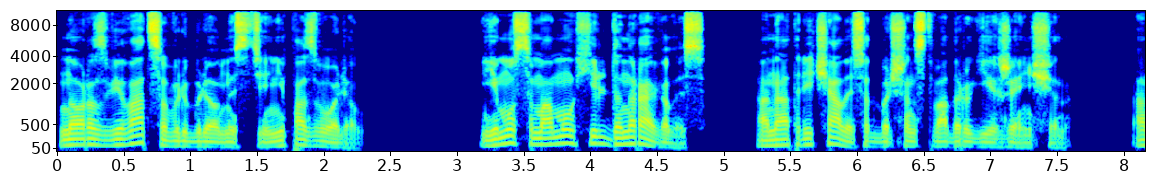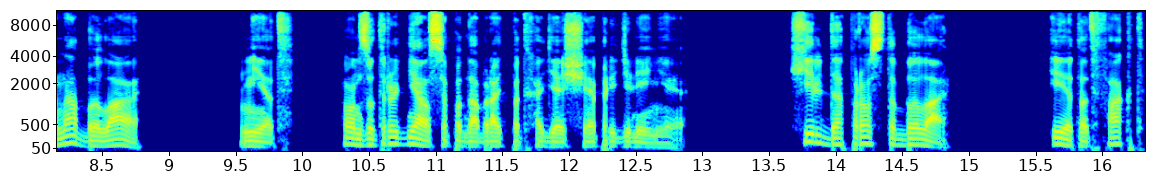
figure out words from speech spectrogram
Но развиваться влюбленности не позволил. Ему самому Хильда нравилась. Она отличалась от большинства других женщин. Она была... Нет, он затруднялся подобрать подходящее определение. Хильда просто была. И этот факт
